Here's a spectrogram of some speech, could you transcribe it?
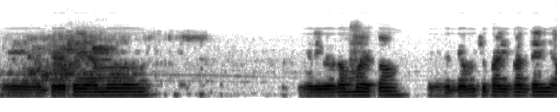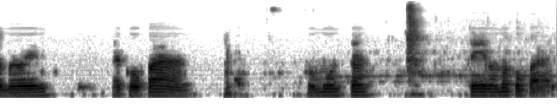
eh, anterior teníamos el libro de los muertos que vendía mucho para infantería vamos a ver la copa cómo está entonces vamos a comparar.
